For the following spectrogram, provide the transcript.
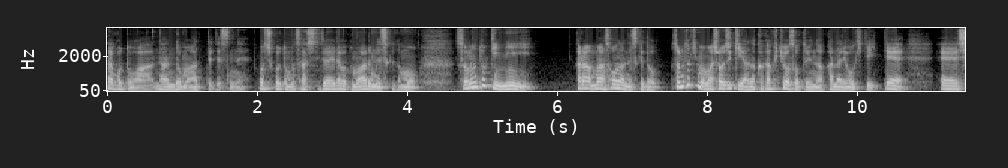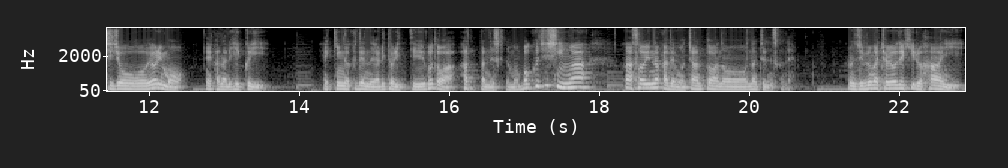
たことは何度もあってですねお仕事もさせていただいたこともあるんですけどもその時にからまあそうなんですけどその時もまあ正直あの価格競争というのはかなり起きていて、えー、市場よりもかなり低い金額でのやり取りっていうことはあったんですけども僕自身はあそういう中でもちゃんとあの何て言うんですかね自分が許容できる範囲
